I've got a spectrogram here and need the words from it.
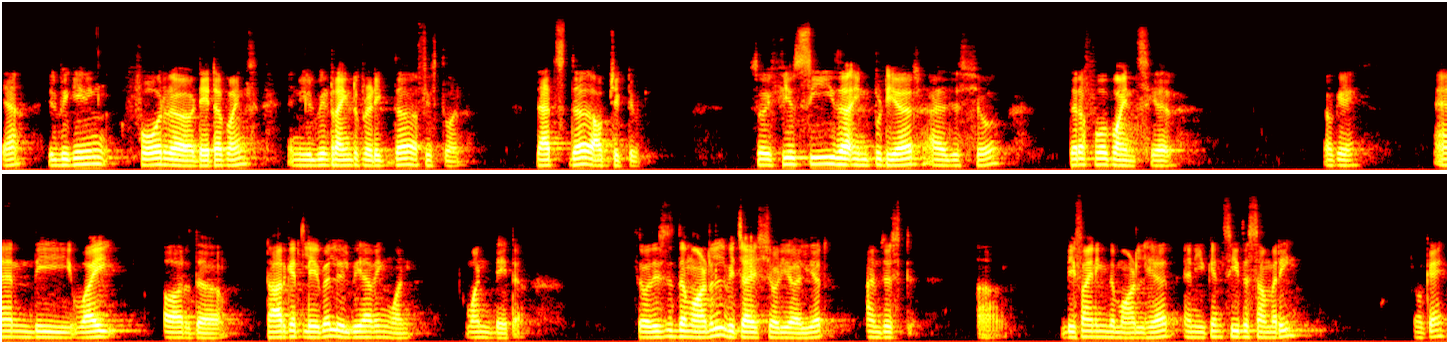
Yeah, you'll be giving four uh, data points and you'll be trying to predict the fifth one. That's the objective. So if you see the input here, I'll just show, there are four points here. Okay, and the Y or the target label will be having one, one data. So this is the model which I showed you earlier. I'm just uh, defining the model here and you can see the summary. Okay,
